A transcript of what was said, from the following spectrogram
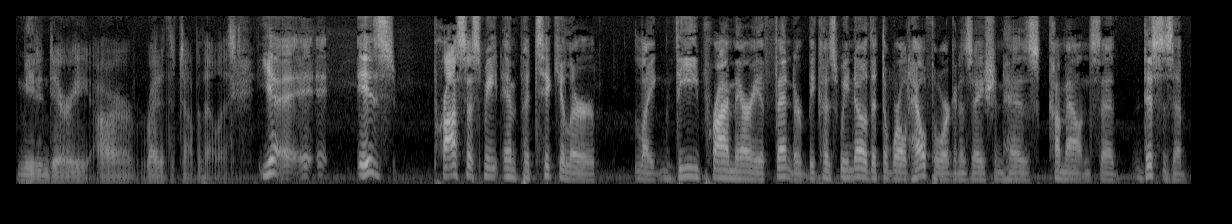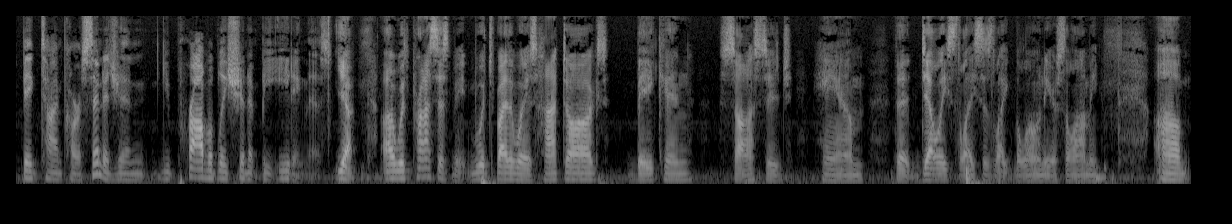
Meat and dairy are right at the top of that list. Yeah, is processed meat in particular like the primary offender because we know that the World Health Organization has come out and said this is a big time carcinogen. You probably shouldn't be eating this. Yeah, uh, with processed meat, which by the way is hot dogs, bacon, sausage, ham, the deli slices like bologna or salami. Um,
